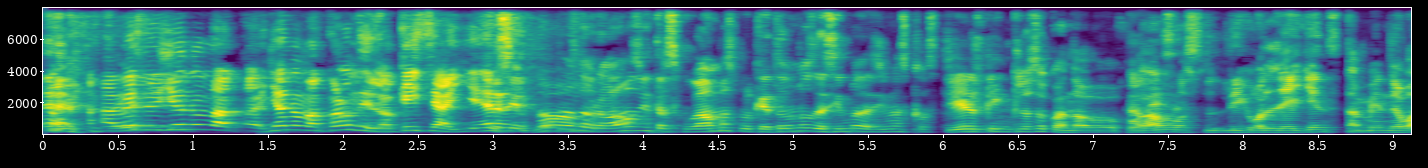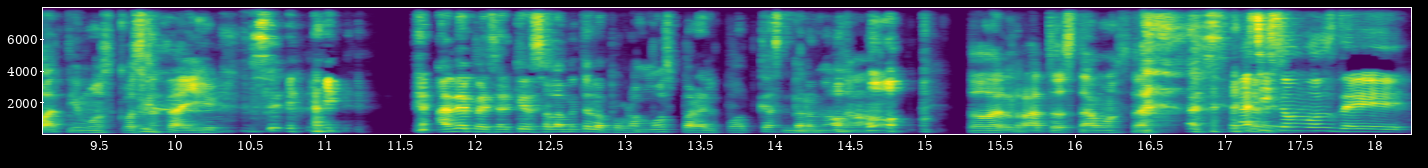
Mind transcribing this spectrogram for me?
A veces yo no me, yo no me acuerdo ni lo que hice ayer. Y si el No. lo grabamos mientras jugamos porque todos nos decimos las mismas cosas. Sí, es que incluso cuando jugábamos League of Legends también debatimos cosas ahí. Sí. Han de pensar que solamente lo programamos para el podcast, pero no. No. Todo el rato estamos. Así somos de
